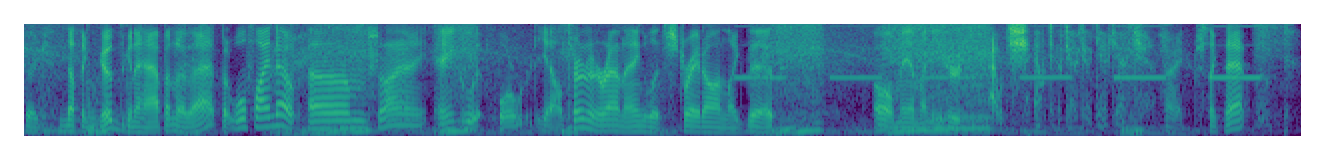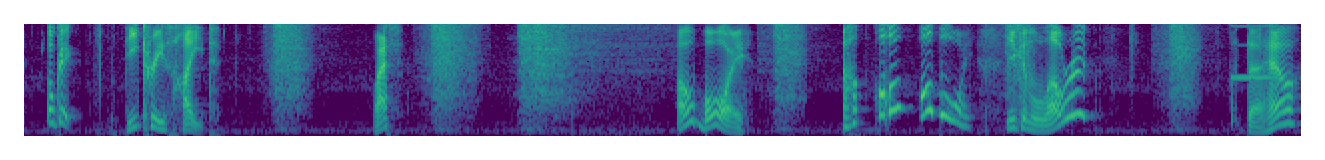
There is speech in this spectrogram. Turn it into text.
like nothing good's gonna happen out of that, but we'll find out. Um, should I angle it forward? Yeah, I'll turn it around and angle it straight on like this. Oh man, my knee hurts. Ouch, ouch, ouch, ouch, ouch, ouch, ouch. All right, just like that. Okay, decrease height. What? Oh boy. Oh, oh, oh boy. You can lower it? What the hell?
